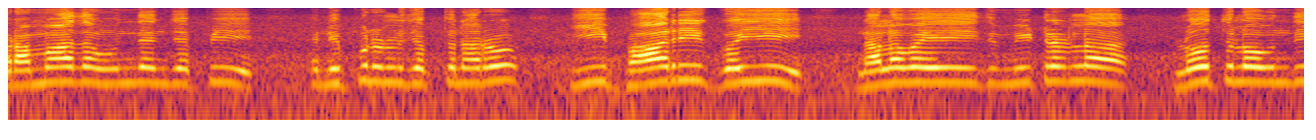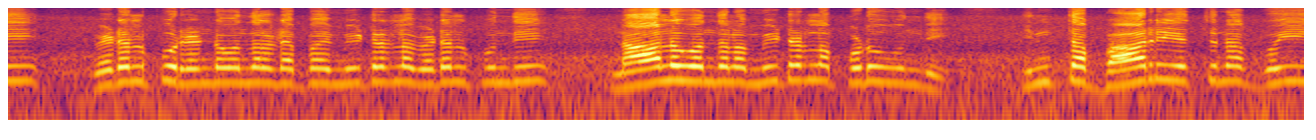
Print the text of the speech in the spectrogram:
ప్రమాదం ఉందని చెప్పి నిపుణులు చెప్తున్నారు. ఈ భారీ గొయ్యి నలభై ఐదు మీటర్ల లోతులో ఉంది. వెడల్పు రెండు వందల డెబ్బై మీటర్ల వెడల్పు ఉంది. నాలుగు వందల మీటర్ల పొడవు ఉంది. ఇంత భారీ ఎత్తున గొయ్యి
